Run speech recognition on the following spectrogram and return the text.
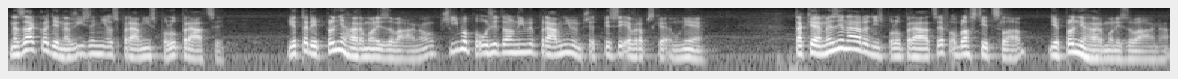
na základě nařízení o správní spolupráci. Je tedy plně harmonizováno přímo použitelnými právními předpisy Evropské unie. Také mezinárodní spolupráce v oblasti cla je plně harmonizována,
